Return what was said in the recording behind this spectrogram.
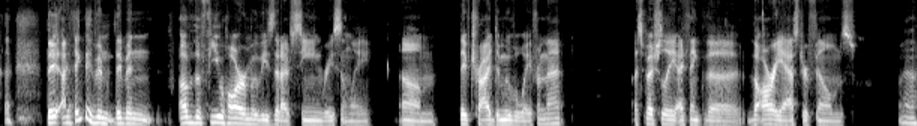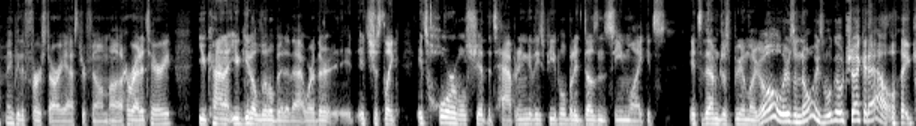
they, I think they've been they've been of the few horror movies that I've seen recently. Um, they've tried to move away from that. Especially, I think the the Ari Aster films, uh, maybe the first Ari Aster film, uh, Hereditary. You kind of you get a little bit of that where there it, it's just like it's horrible shit that's happening to these people, but it doesn't seem like it's it's them just being like, oh, there's a noise, we'll go check it out. Like,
